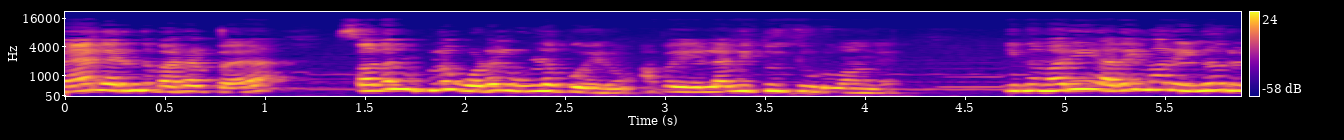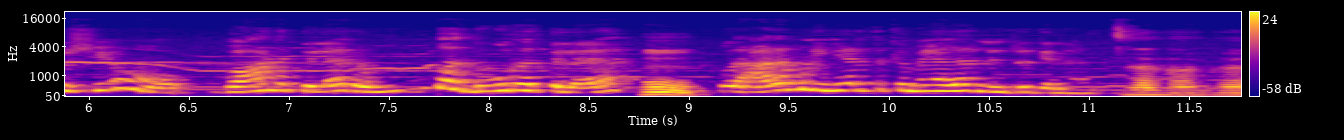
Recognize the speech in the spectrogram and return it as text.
மேல இருந்து வர்றப்ப சதனுக்குள்ள உடல் உள்ள போயிரும். அப்ப எல்லாமே தூக்கி விடுவாங்க. இந்த மாதிரி அதே மாதிரி இன்னொரு விஷயம் வானத்துல ரொம்ப தூரத்துல. ஒரு அரை மணி நேரத்துக்கு மேல நின்றுருக்கேன் நான். ஆஹா, ஆஹா.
